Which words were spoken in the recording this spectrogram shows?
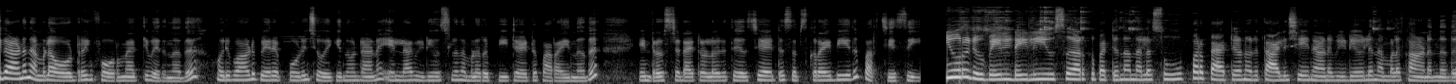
ഇതാണ് നമ്മുടെ ഓർഡറിങ് ഫോർമാറ്റ് വരുന്നത്. ഒരുപാട് പേര് എപ്പോഴും ചോദിക്കുന്നതുകൊണ്ടാണ് എല്ലാ വീഡിയോസിലും നമ്മൾ റിപ്പീറ്റ് ആയിട്ട് പറയുന്നത്. ഇൻട്രസ്റ്റഡ് ആയിട്ടുള്ളവർ തീർച്ചയായിട്ടും സബ്സ്ക്രൈബ് ചെയ്ത് പർച്ചേസ് ചെയ്യും. അഞ്ഞൂറ് രൂപയിൽ ഡെയിലി യൂസുകാർക്ക് പറ്റുന്ന നല്ല സൂപ്പർ പാറ്റേൺ ഒരു താലി ചെയിനാണ് വീഡിയോയിൽ നമ്മൾ കാണുന്നത്.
